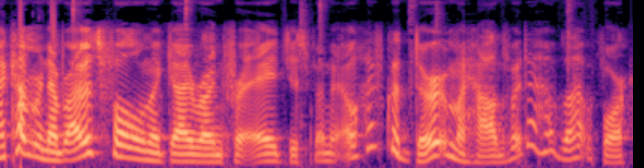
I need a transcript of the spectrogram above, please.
I can't remember. I was following a guy around for ages. But oh, I've got dirt in my hands. Why do I have that for?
